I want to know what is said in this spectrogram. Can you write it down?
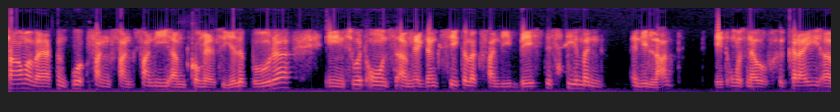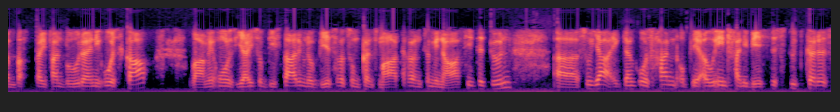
samewerking ook van van van die um, kommersiële boere en so het ons um, ek dink sekerlik van die beste semen in die land het ons nou gekry um, by van boere in die Oos-Kaap waarmee ons juis op die stadium nou besig is om kunsmatige inseminasie te doen. Uh so ja, ek dink ons gaan op die ou end van die beste stoetkuddes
